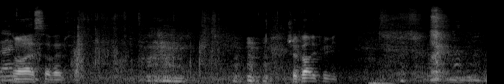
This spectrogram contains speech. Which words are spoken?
Ouais, ça va le faire. Je vais parler plus vite.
